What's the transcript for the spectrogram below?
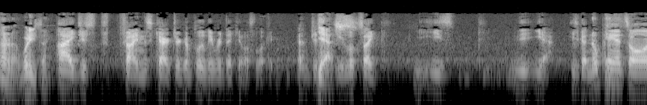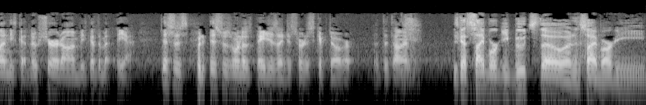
I don't know. What do you think? I just find this character completely ridiculous looking. I'm just, Yes. He looks like he's, yeah, he's got no pants on, he's got no shirt on, but he's got the, yeah. This was But- this was one of those pages I just sort of skipped over at the time. He's got cyborgy boots though, and a cyborgy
